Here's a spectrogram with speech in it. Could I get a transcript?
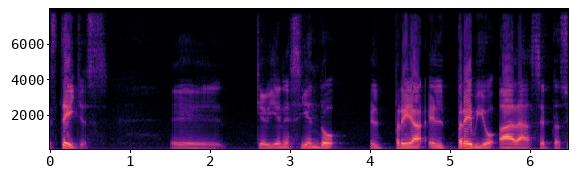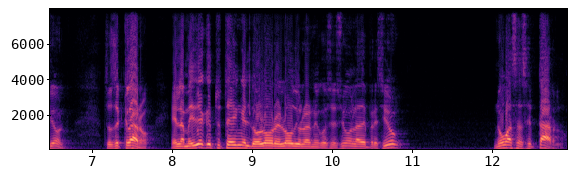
stages eh, que viene siendo el, el previo a la aceptación. Entonces, claro, en la medida que tú estés en el dolor, el odio, la negociación, la depresión, no vas a aceptarlo.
